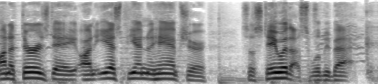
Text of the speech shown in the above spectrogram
on a Thursday on ESPN New Hampshire. So stay with us. We'll be back.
